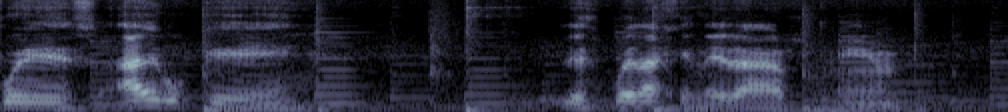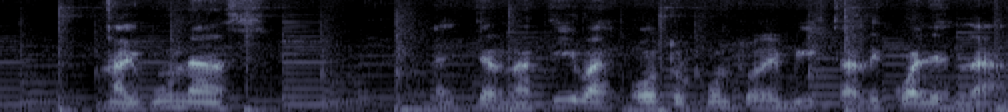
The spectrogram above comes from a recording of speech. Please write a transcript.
pues algo que les pueda generar em, algunas alternativas, otro punto de vista de cuál es la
